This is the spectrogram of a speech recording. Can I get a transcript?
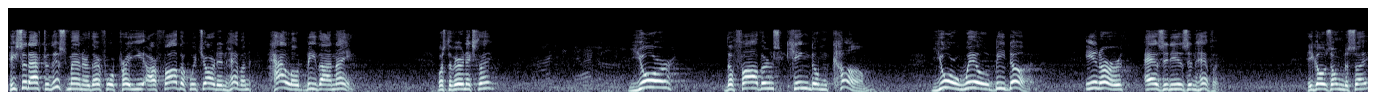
he said, After this manner, therefore, pray ye, Our Father which art in heaven, hallowed be thy name. What's the very next thing? Your the Father's kingdom come, your will be done in earth as it is in heaven. He goes on to say,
